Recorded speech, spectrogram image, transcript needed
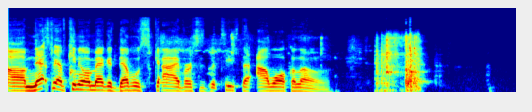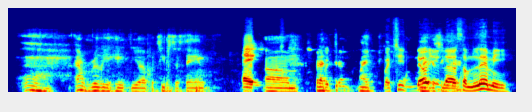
Um, next we have Kenny Omega, Devil Sky versus Batista. I Walk Alone. Ugh, I really hate the uh, Batista theme, Hey, um, but I don't like. But you know you love there. some Lemmy.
